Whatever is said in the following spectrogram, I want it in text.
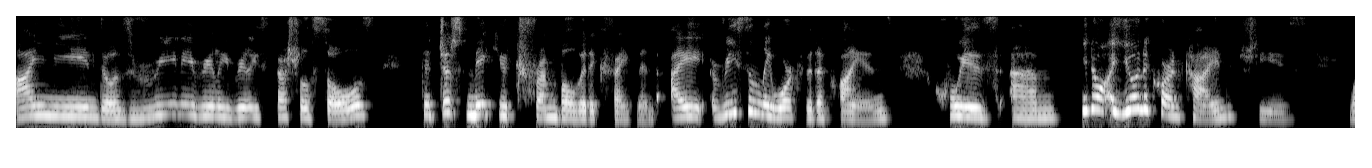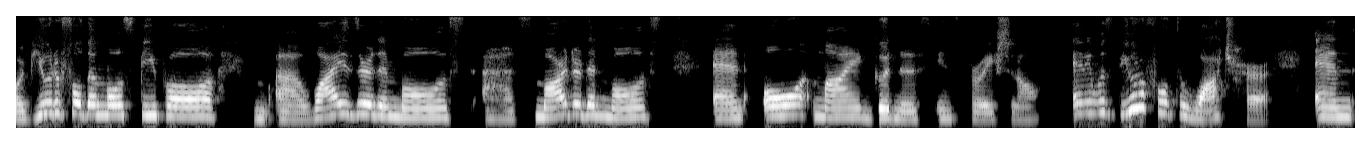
I mean those really, really, really special souls that just make you tremble with excitement. I recently worked with a client who is, um, you know, a unicorn kind. She's more beautiful than most people, uh, wiser than most, uh, smarter than most, and oh my goodness, inspirational and it was beautiful to watch her and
